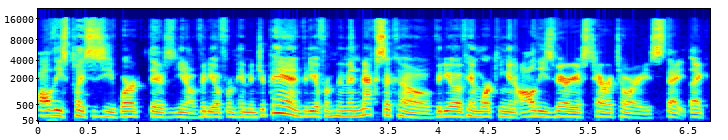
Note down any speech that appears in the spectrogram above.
all these places he worked. There's, you know, video from him in Japan, video from him in Mexico, video of him working in all these various territories that like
